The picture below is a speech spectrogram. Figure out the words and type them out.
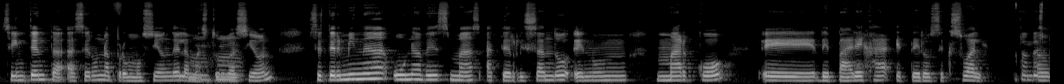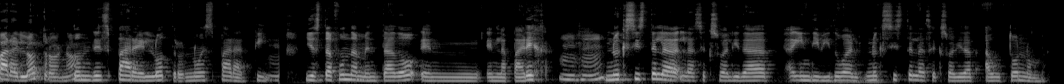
se intenta hacer una promoción de la masturbación, se termina una vez más aterrizando en un marco eh, de pareja heterosexual, donde es ah, para el otro, ¿no? donde es para el otro, no es para ti. Mm. Y está fundamentado en, en la pareja. No existe la, la sexualidad individual, no existe la sexualidad autónoma.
